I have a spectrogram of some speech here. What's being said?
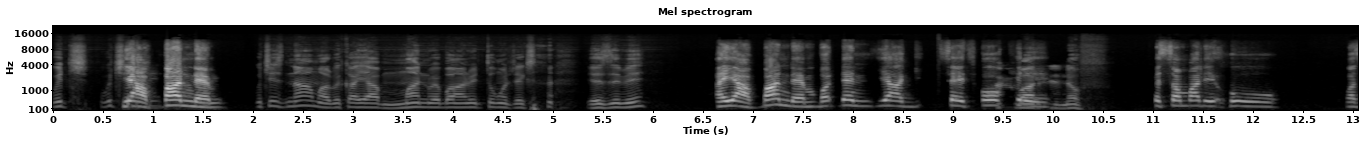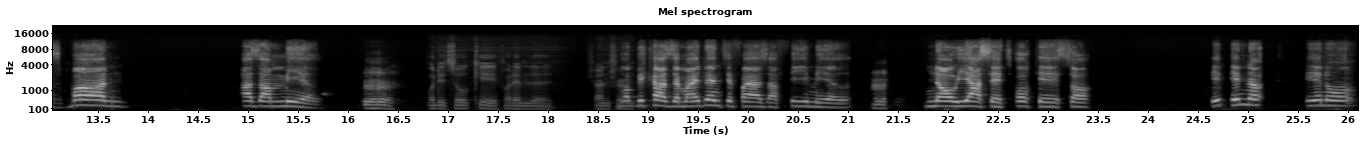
Which which yeah, is, ban them. which is normal because you have man we born with too much ex- you see me? I yeah, ban them, but then yeah, say it's okay enough. for somebody who was born as a male, Mhm. But it's okay for them to transfer. but because them identify as a female, Mhm. now yes, it's okay. So it in no, you know,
